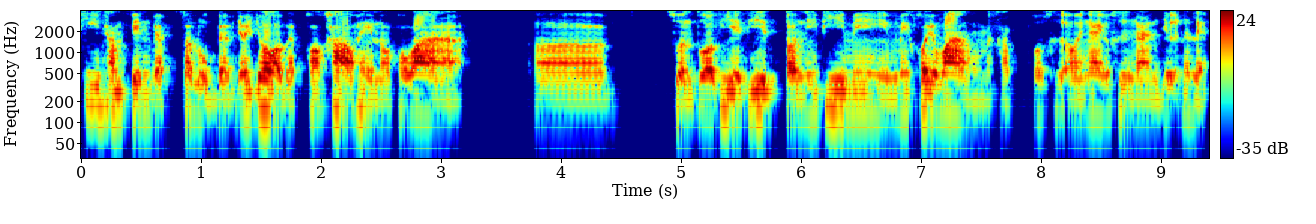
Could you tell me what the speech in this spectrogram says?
พี่ทำเป็นแบบสรุปแบบย่อๆแบบคร่าวๆให้เนาะเพราะว่าเอ่อส่วนตัวพี่พี่ตอนนี้พี่ไม่ไม่ค่อยว่างนะครับ ก็คือเอาง่ายๆก็คืองานเยอะนั่นแหละ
